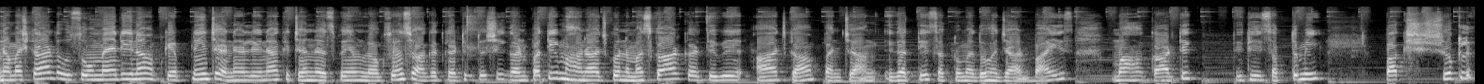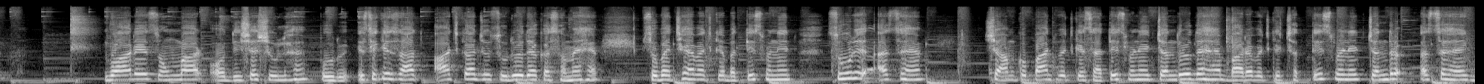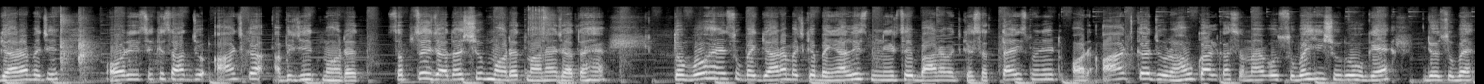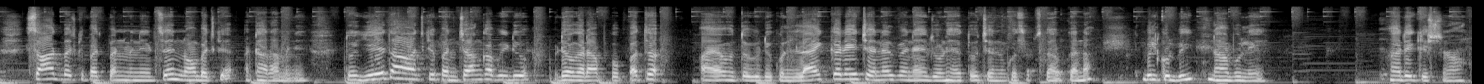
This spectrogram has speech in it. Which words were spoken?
नमस्कार दोस्तों, मैं रीना आपके अपने चैनल लीना किचन रेसिपी एवं ब्लॉग्स में स्वागत करती हूँ। तो श्री गणपति महाराज को नमस्कार करते हुए आज का पंचांग इकतीस अक्टूबर 2022 माह कार्तिक तिथि सप्तमी, पक्ष शुक्ल, वार है सोमवार और दिशा शूल है पूर्व। इसी के साथ आज का जो सूर्योदय का समय है, सुबह छः बज के बत्तीस मिनट, सूर्य अस्त है शाम को पाँच बज के सैंतीस मिनट चंद्रोदय है बारह बज के छत्तीस मिनट, चंद्र अस्त है ग्यारह बजे। और इसी के साथ जो आज का अभिजीत मुहूर्त, सबसे ज़्यादा शुभ मुहूर्त माना जाता है तो वो है सुबह ग्यारह बज के बयालीस मिनट से बारह बज के सत्ताईस मिनट। और आज का जो राहु काल का समय है, वो सुबह ही शुरू हो गया है, जो सुबह सात बज के पचपन मिनट से नौ बज के अठारह मिनट। तो ये था आज के पंचांग का वीडियो। वीडियो अगर आपको पता आया हो तो वीडियो को लाइक करें, चैनल पर नए जुड़े हैं तो चैनल को सब्सक्राइब करना बिल्कुल भी ना भूलें। हरे कृष्णा।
